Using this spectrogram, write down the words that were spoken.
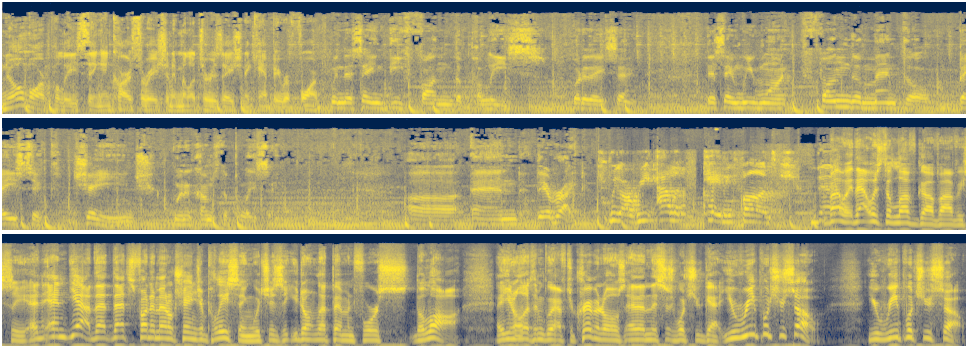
no more policing, incarceration, and militarization. It can't be reformed. When they're saying defund the police, what are they saying? They're saying we want fundamental, basic change when it comes to policing. Uh, and they're right. We are reallocating funds. By the way, that was the Love Gov, obviously, and and yeah, that that's fundamental change in policing, which is that you don't let them enforce the law, and you don't let them go after criminals, and then this is what you get: you reap what you sow. You reap what you sow.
